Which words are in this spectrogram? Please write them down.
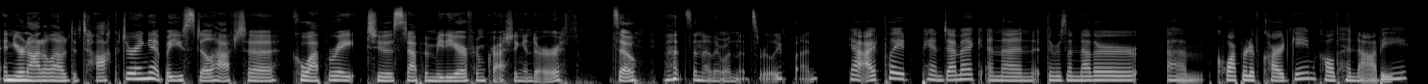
and you're not allowed to talk during it, but you still have to cooperate to stop a meteor from crashing into Earth. So that's another one that's really fun. Yeah, I've played Pandemic, and then there was another um, cooperative card game called Hanabi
